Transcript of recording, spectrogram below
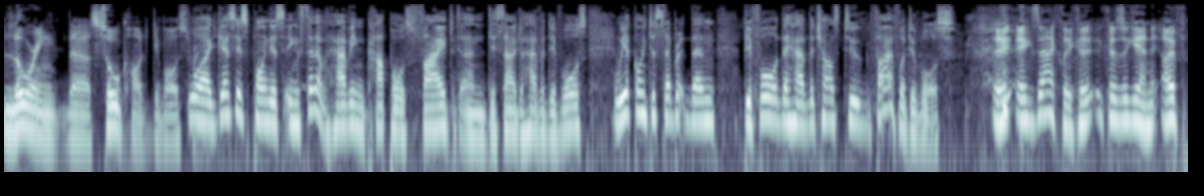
lowering the so-called divorce rate? Well, I guess his point is instead of having couples fight and decide to have a divorce, we are going to separate them before they have the chance to file for divorce. Exactly because again if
